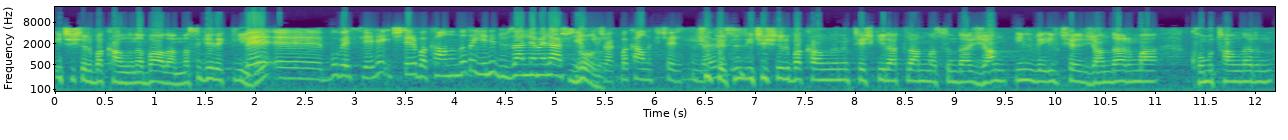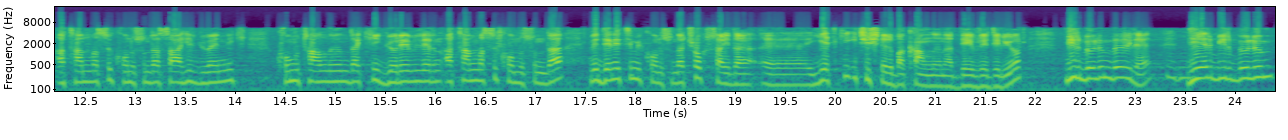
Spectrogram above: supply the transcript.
İçişleri Bakanlığı'na bağlanması gerekliydi. Ve e, bu vesileyle İçişleri Bakanlığı'nda da yeni düzenlemeler şey Doğru. yapılacak bakanlık içerisinde. Şüphesiz? İçişleri Bakanlığı'nın teşkilatlanmasında, jan, il ve ilçe jandarma komutanların atanması konusunda, sahil güvenlik komutanlığındaki görevlilerin atanması konusunda ve denetimi konusunda çok sayıda e, yetki İçişleri Bakanlığı'na devrediliyor. Bir bölüm böyle. Diğer bir bölüm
